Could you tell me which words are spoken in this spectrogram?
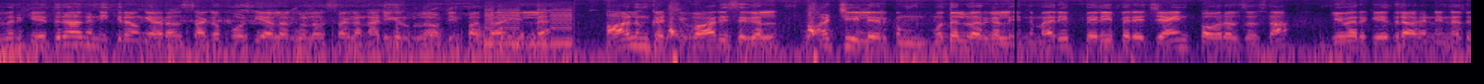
இவருக்கு எதிராக நிக்கிறவங்க யாரோ சக போட்டியாளர்களோ சக நடிகர்களோ அப்படின்னு பார்த்தா இல்ல. ஆளும் கட்சி வாரிசுகள் ஆட்சியில் இருக்கும் முதல்வர்கள் இந்த மாதிரி பெரிய பெரிய ஜெயின்ட் பவர் ஹவுசஸ் தான் இவருக்கு எதிராக நின்னது.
